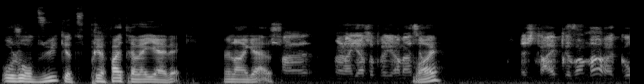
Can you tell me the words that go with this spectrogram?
aujourd'hui que tu préfères travailler avec? Un langage? Euh, un langage de programmation? Ouais. Je travaille présentement en Go.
